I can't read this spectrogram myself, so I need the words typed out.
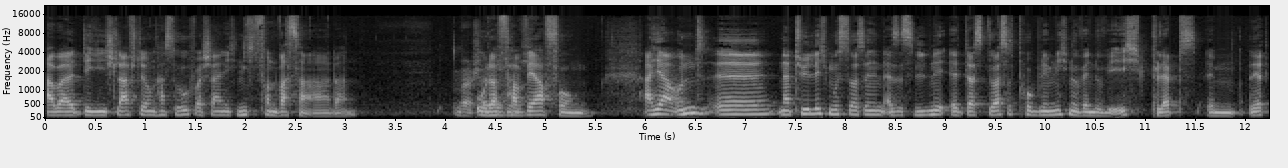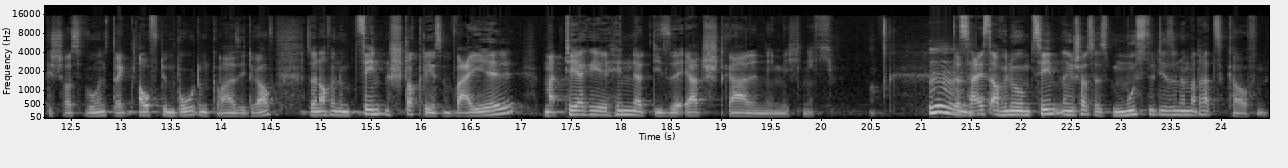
Aber die Schlafstörung hast du hochwahrscheinlich nicht von Wasseradern oder nicht. Ach ja, und äh, natürlich musst du aus den, also es, äh, das, du hast das Problem nicht nur, wenn du wie ich, Plebs, im Erdgeschoss wohnst, direkt auf dem Boden quasi drauf, sondern auch wenn du im zehnten Stock lebst, weil Materie hindert diese Erdstrahlen nämlich nicht. Das heißt, auch wenn du im zehnten Geschoss bist, musst du dir so eine Matratze kaufen.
